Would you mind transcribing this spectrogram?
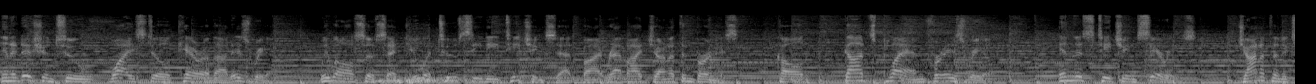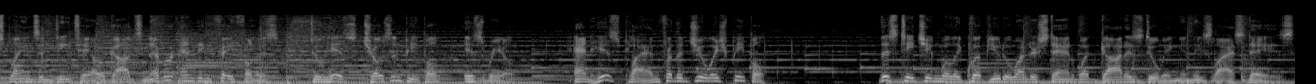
In addition to Why Still Care About Israel, we will also send you a two CD teaching set by Rabbi Jonathan Bernis called God's Plan for Israel. In this teaching series, Jonathan explains in detail God's never ending faithfulness to his chosen people, Israel and his plan for the Jewish people. This teaching will equip you to understand what God is doing in these last days.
